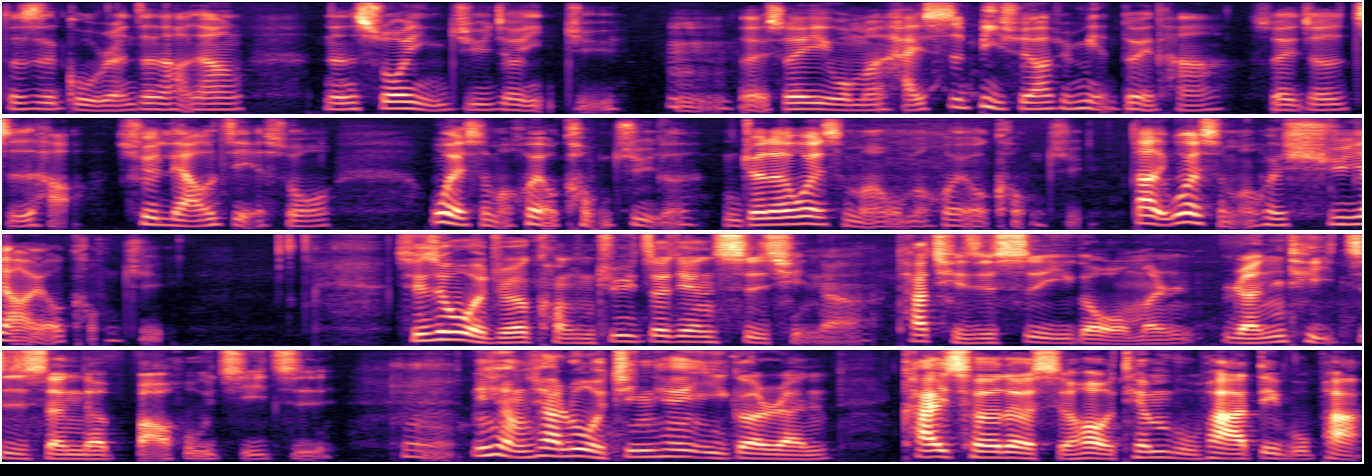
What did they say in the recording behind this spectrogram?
就是古人真的好像能说隐居就隐居。嗯，对，所以我们还是必须要去面对它，所以就是只好去了解说。为什么会有恐惧了？你觉得为什么我们会有恐惧？到底为什么会需要有恐惧？其实我觉得恐惧这件事情啊，它其实是一个我们人体自身的保护机制。嗯，你想一下，如果今天一个人开车的时候天不怕地不怕，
